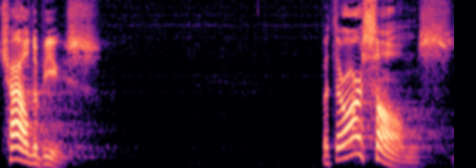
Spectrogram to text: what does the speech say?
child abuse. But there are psalms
